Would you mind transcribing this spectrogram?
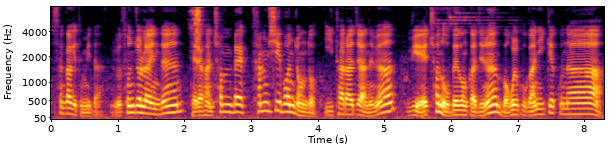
생각이 듭니다. 그리고 손절 라인은 대략 한 1130원 정도 이탈하지 않으면 위에 1500원까지는 먹을 구간이 있겠구나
